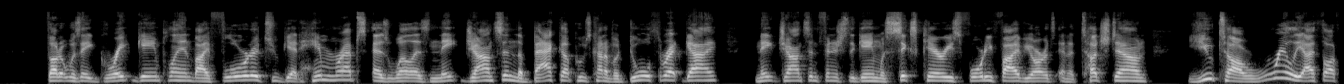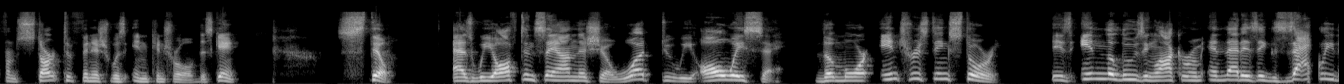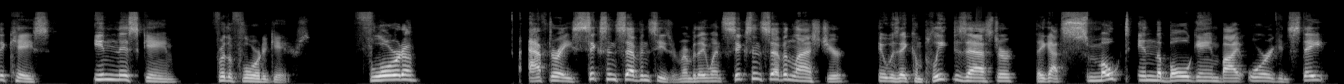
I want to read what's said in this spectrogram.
Thought it was a great game plan by Florida to get him reps as well as Nate Johnson, the backup who's kind of a dual threat guy. Nate Johnson finished the game with six carries, 45 yards, and a touchdown. Utah really, I thought from start to finish, was in control of this game. Still, as we often say on this show, what do we always say? the more interesting story is in the losing locker room. And that is exactly the case in this game for the Florida Gators. Florida, after a six and seven season, remember they went six and seven last year. It was a complete disaster. They got smoked in the bowl game by Oregon State.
